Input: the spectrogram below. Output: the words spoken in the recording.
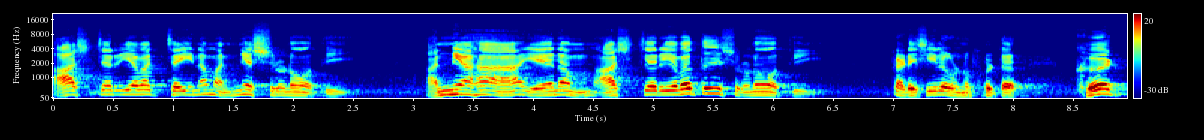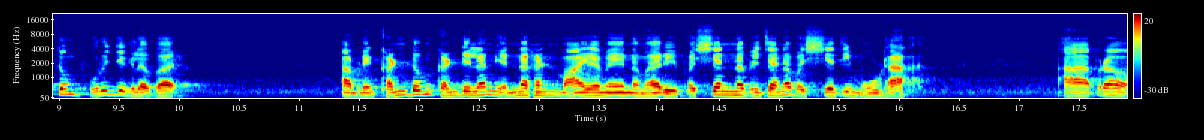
ஆச்சரியவத் சைனம் அந்நிய ஸ்ருணோதி அந்நகா ஏனம் ஆச்சரியவத்து ஸ்ருணோத்தி கடைசியில் ஒன்று போட்டார். கேட்டும் புரிஞ்சுக்கல பார். அப்படி கண்டும் கண்டிலன் என்ன கண் மாதிரி? பஷ்யன்ன பிச்சன பஷ்யதி மூடா. அப்புறம்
